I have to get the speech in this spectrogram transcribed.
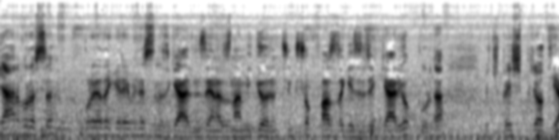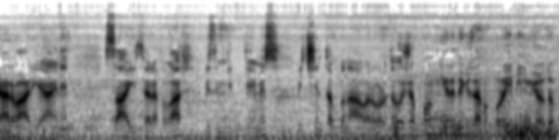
Yer burası. Buraya da gelebilirsiniz geldiğinizde en azından bir görün. Çünkü çok fazla gezilecek yer yok burada. 3-5 pilot yer var yani. Sahil tarafı var bizim gittiğimiz. Bir Çin tapınağı var orada. O Japon yeri de güzel. Bak orayı bilmiyordum.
